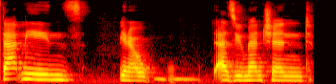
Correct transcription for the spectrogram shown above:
that means you know, as you mentioned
